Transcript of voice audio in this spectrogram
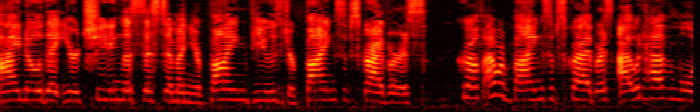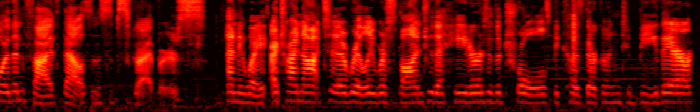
I know that you're cheating the system and you're buying views, you're buying subscribers. Girl, if I were buying subscribers, I would have more than 5,000 subscribers. Anyway, I try not to really respond to the haters or the trolls because they're going to be there.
